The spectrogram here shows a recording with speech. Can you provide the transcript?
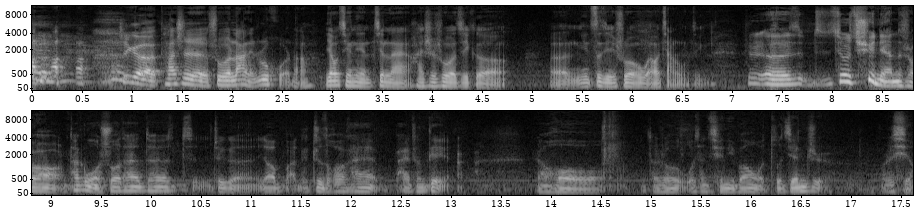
这个他是说拉你入伙的，邀请你进来，还是说这个呃你自己说我要加入这个？就是呃，就是去年的时候，他跟我说他他这个要把这《栀子花开》拍成电影，然后他说我想请你帮我做监制，我说行，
